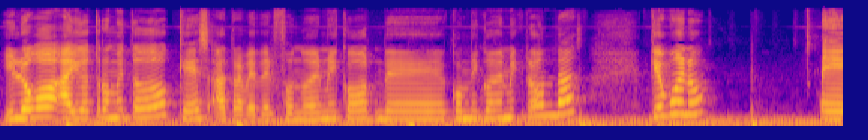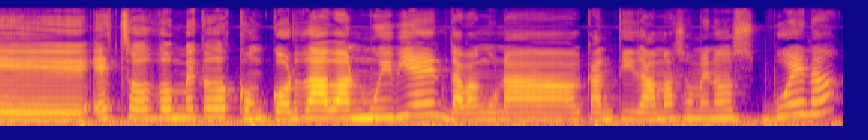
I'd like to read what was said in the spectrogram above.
Y luego hay otro método que es a través del fondo de micro, de, cósmico de microondas, que bueno, eh, estos dos métodos concordaban muy bien, daban una cantidad más o menos buena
